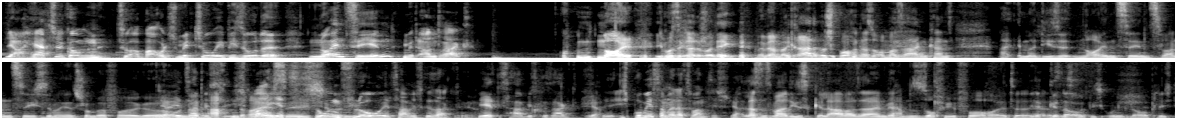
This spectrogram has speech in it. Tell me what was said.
Ja, herzlich willkommen zu About Schmidt Show Episode 19 mit Antrag. Und neu. Ich musste gerade überlegen. Weil wir haben ja gerade besprochen, dass du auch mal sagen kannst, immer diese 19, 20 sind wir jetzt schon bei Folge Ja, jetzt hab 138. ich, ich war jetzt so im Flow, jetzt habe ich es gesagt. Jetzt habe ich es gesagt. Ja. Ich probiere es dann bei der 20. Ja, lass uns mal dieses Gelaber sein. Wir haben so viel vor heute. Ja, das genau. ist wirklich unglaublich.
